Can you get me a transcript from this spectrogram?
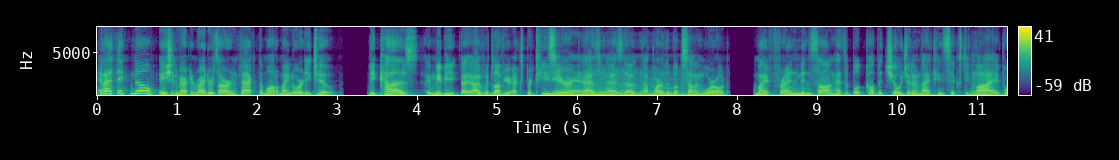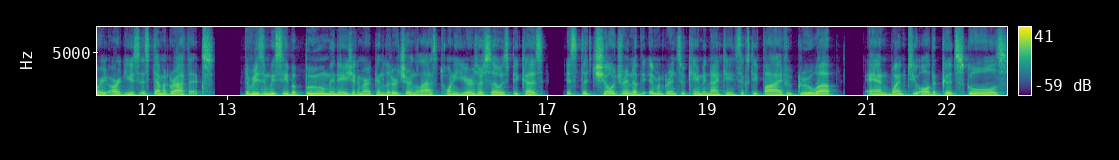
And I think, no, Asian American writers are, in fact, the model minority too. Because, and maybe I I would love your expertise here as, as a, a part of the bookselling world. My friend Min Song has a book called The Children of 1965, mm. where he argues it's demographics. The reason we see a boom in Asian American literature in the last 20 years or so is because it's the children of the immigrants who came in 1965 who grew up and went to all the good schools.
